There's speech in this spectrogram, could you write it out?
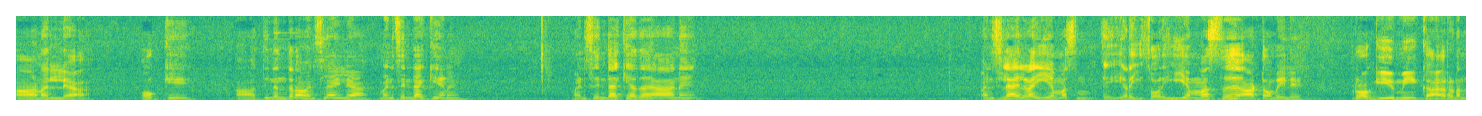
ആണല്ല. ഓക്കെ. അതിനെന്താ മനസ്സിലായില്ല? മണി സെൻഡ് ആക്കിയാണ്. മണി സെൻഡ് ആക്കിയതാണ് മനസ്സിലായില്ലടാ E M S sorry E M S automobile pro give me കാരണം.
